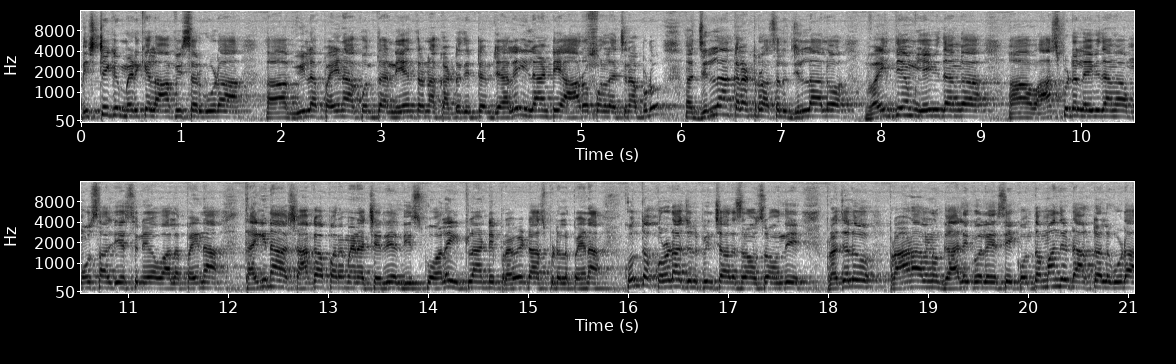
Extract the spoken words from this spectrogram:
డిస్టిక్ మెడికల్ ఆఫీసర్ కూడా వీళ్ళపైన కొంత నియంత్రణ కట్టుదిట్టం చేయాలి. ఇలాంటి ఆరోపణలు వచ్చినప్పుడు జిల్లా కలెక్టర్ అసలు జిల్లాలో వైద్యం ఏ విధంగా హాస్పిటల్ ఏ విధంగా మోసాలు చేస్తున్నాయో వాళ్ళపైన తగిన శాఖాపరమైన చర్యలు తీసుకోవాలి. ఇట్లాంటి ప్రైవేట్ హాస్పిటల్ పైన కొంత కొరడా జులిపించాల్సిన అవసరం ఉంది. ప్రజలు ప్రాణాలను గాలికొలేసి కొంతమంది డాక్టర్లు కూడా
